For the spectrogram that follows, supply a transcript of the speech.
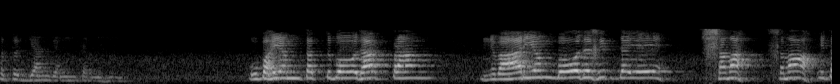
तत्व ज्ञान के अनंतर नहीं उभयम तत्वबोधा प्रांग निवार्यम बोध सिद्ध सम समाहित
